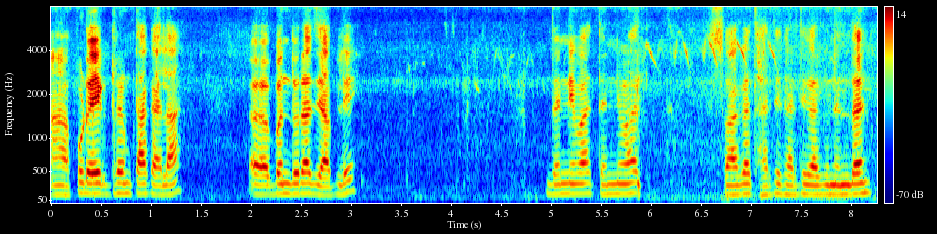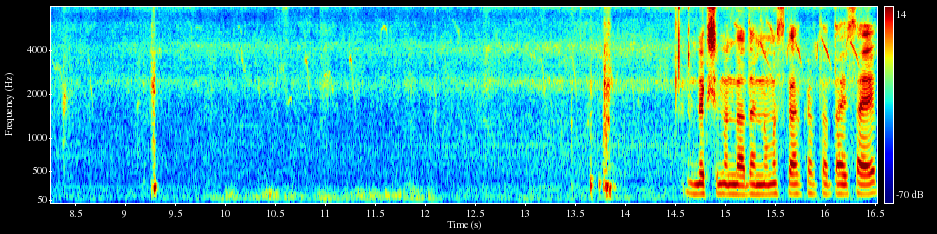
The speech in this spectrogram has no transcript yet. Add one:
पुढं पुढे एक ड्रम टाकायला बंधुराज आहे आपले. धन्यवाद धन्यवाद. स्वागत हार्दिक हार्दिक अभिनंदन. लक्ष्मण दादा नमस्कार करतात आहे साहेब.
